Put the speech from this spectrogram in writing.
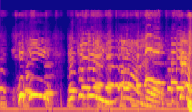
It's me, Mario! Uh,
